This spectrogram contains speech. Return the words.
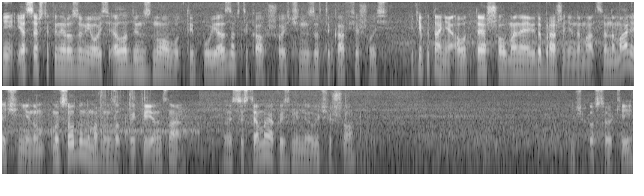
Ні, я все ж таки не розумів, ось L1 знову. Типу, я завтикав щось чи не завтикав я щось. Таке питання, а от те, що в мене відображення нема, це аномалія чи ні? Ну ми все одно не можемо назад пройти, я не знаю. Систему якось змінили чи що? Начебто все окей.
